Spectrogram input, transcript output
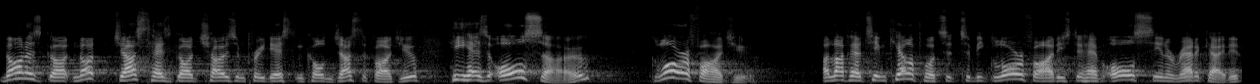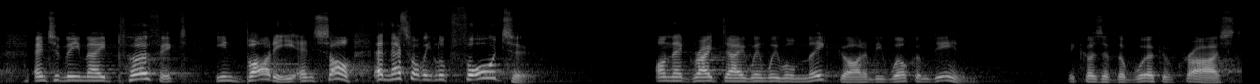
not as God, not just has God chosen, predestined, called, and justified you, he has also glorified you. I love how Tim Keller puts it to be glorified is to have all sin eradicated and to be made perfect in body and soul. And that's what we look forward to on that great day when we will meet God and be welcomed in because of the work of Christ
